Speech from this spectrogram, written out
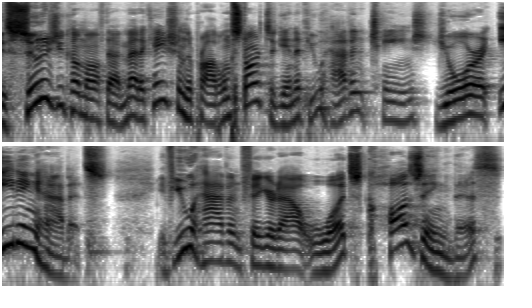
As soon as you come off that medication, the problem starts again if you haven't changed your eating habits. If you haven't figured out what's causing this,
